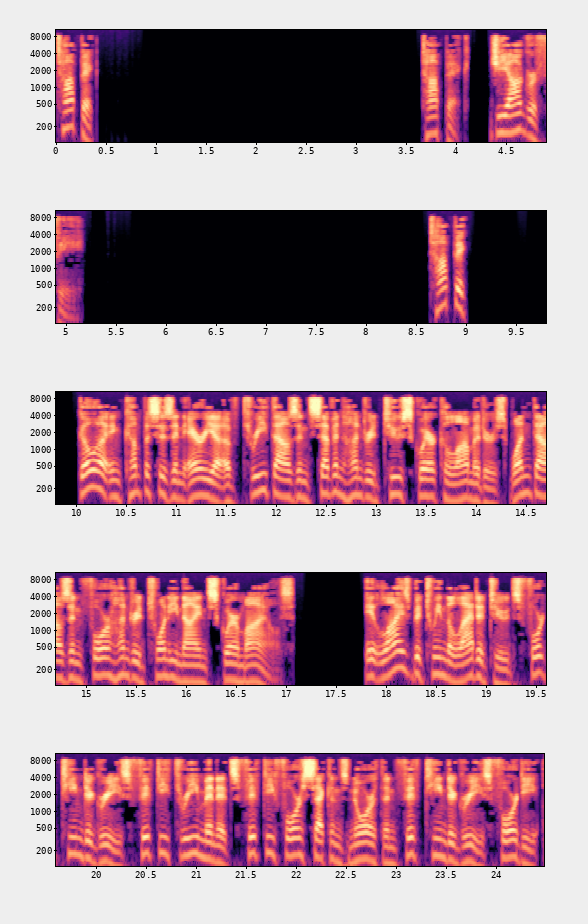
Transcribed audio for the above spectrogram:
Topic. Topic: Geography. Topic. Goa encompasses an area of 3702 square kilometers, 1429 square miles. It lies between the latitudes 14 degrees 53 minutes 54 seconds north and 15 degrees 40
